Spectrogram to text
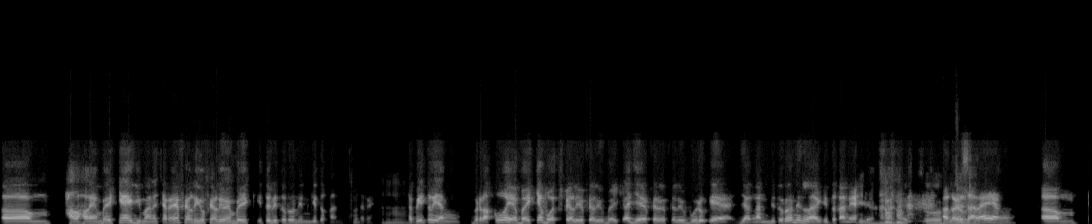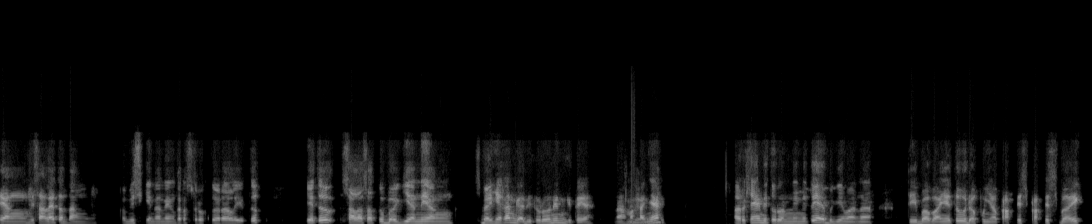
em, hal-hal yang baiknya ya gimana caranya value-value yang baik itu diturunin gitu kan sebenarnya Hmm. tapi itu yang berlaku ya baiknya buat value-value baik aja value-value buruk ya jangan diturunin lah gitu kan ya Iya, itu atau misalnya yang em, yang misalnya tentang kemiskinan yang terstruktural itu yaitu salah satu bagian yang sebaiknya kan nggak diturunin gitu ya nah Iya. makanya harusnya yang diturunin itu ya bagaimana si bapaknya itu udah punya praktis-praktis baik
